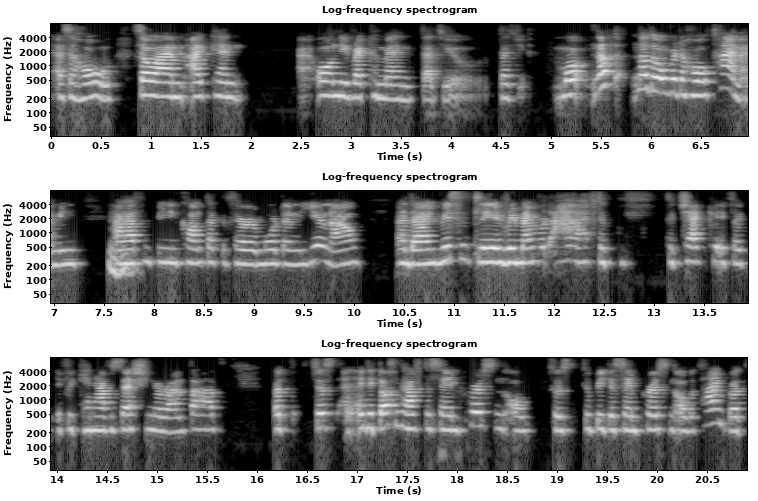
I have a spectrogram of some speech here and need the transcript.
as a whole. So um, I can only recommend that you that you more not not over the whole time. I mean, mm-hmm. I haven't been in contact with her more than a year now, and I recently remembered ah, I have to to check if I, if we can have a session around that. But just and it doesn't have the same person or to to be the same person all the time. But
